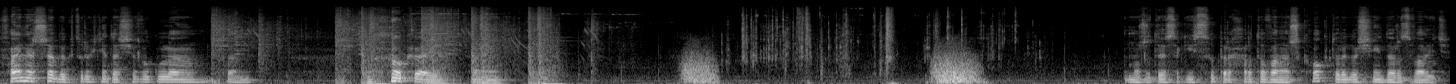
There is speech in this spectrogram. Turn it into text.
Fajne szyby, których nie da się w ogóle ten... Okej, fajnie. Może to jest jakieś super hartowane szkło, którego się nie da rozwalić.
